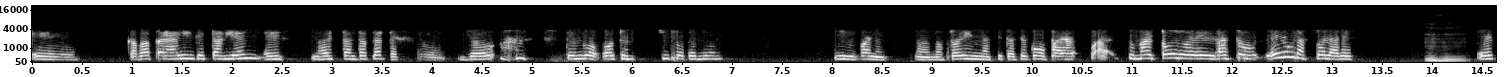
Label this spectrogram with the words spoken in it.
eh, capaz para alguien que está bien, es no es tanta plata. Yo tengo otro chico también. Y bueno, no, no estoy en una situación como para, sumar todo el gasto, es una sola vez. Es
